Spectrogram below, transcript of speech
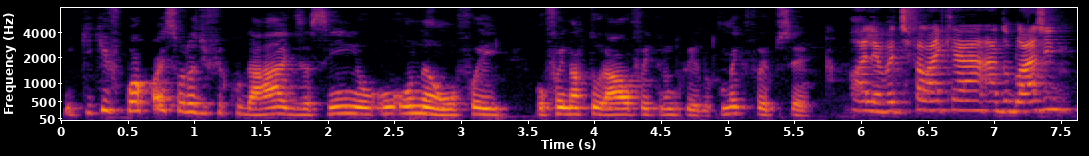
E que, que, quais foram as dificuldades, assim, ou, ou não? Ou foi, ou foi natural, foi tranquilo? Como é que foi para você? Olha, vou te falar que a, a, dublagem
